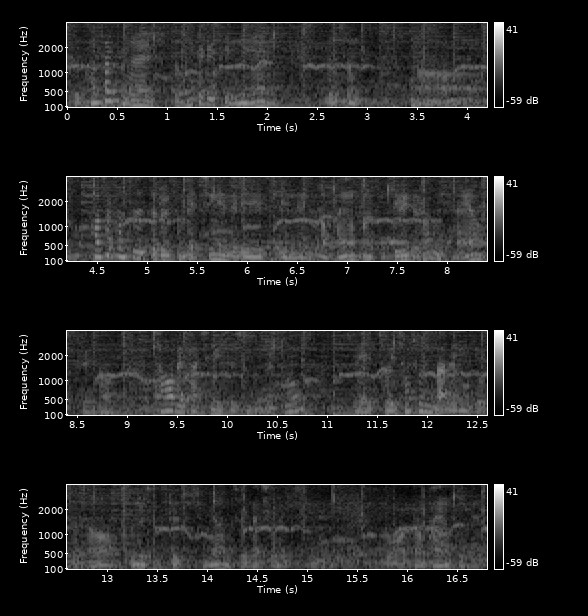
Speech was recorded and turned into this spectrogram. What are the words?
그 컨설팅을 조금 해드릴 수 있는 좀 어, 컨설턴트들을 좀 매칭해 드릴 수 있는 그런 방향성을 좀 기획을 하고 있어요. 그래서 창업에 관심 있으신 분들도 저희, 청춘 나들목에 오셔서 문을 두드려 주시면 저희가 지원해 줄 수 있는 또 어떤 방향성이 있는지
